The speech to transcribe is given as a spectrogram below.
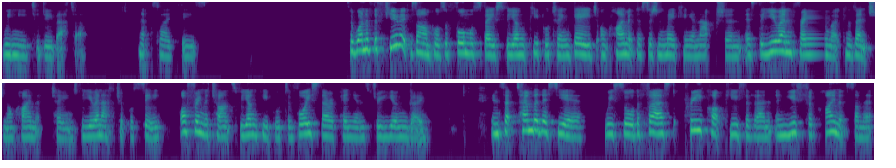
we need to do better. Next slide, please. So one of the few examples of formal space for young people to engage on climate decision making and action is the UN Framework Convention on Climate Change, the UNFCCC, offering the chance for young people to voice their opinions through Youngo. In September this year, we saw the first pre-COP youth event and Youth for Climate Summit,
